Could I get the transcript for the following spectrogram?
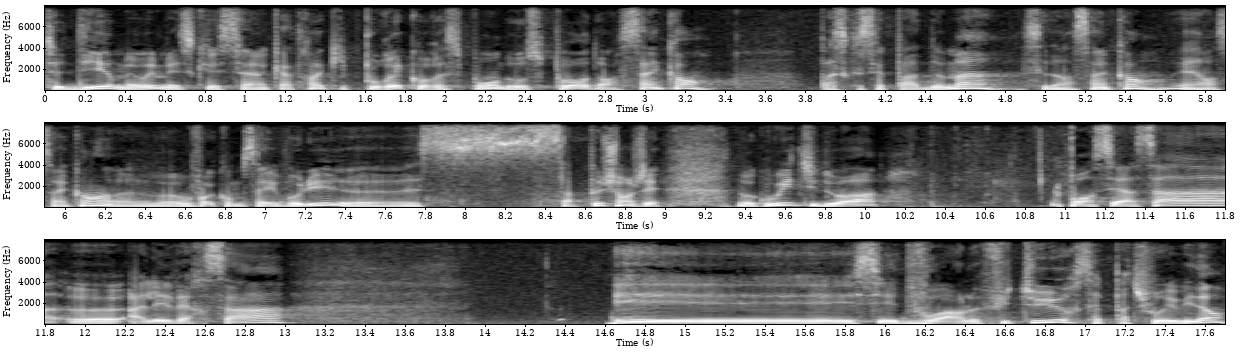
te dire, mais oui, mais est-ce que c'est un 4 ans qui pourrait correspondre au sport dans 5 ans? Parce que c'est pas demain, c'est dans 5 ans. Et en 5 ans, euh, on voit comme ça évolue, euh, ça peut changer. Donc oui, tu dois penser à ça, euh, aller vers ça. Et essayer de voir le futur, c'est pas toujours évident.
